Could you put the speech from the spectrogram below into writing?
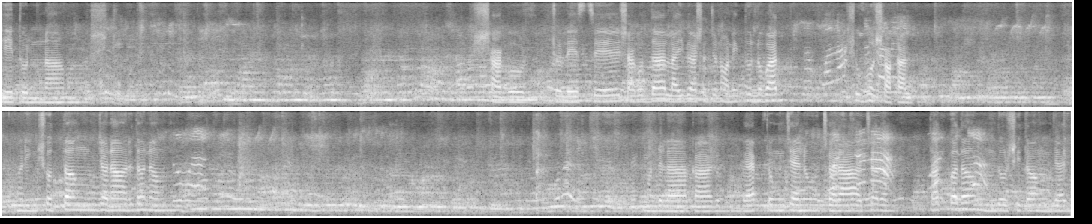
হেতুর্নাম সাগর চলে এসছে। সাগরদা লাইভে আসার জন্য অনেক ধন্যবাদ। শুভ সকাল। হরিং সত্যং জনার্দনম। মণ্ডলাকার ব্যাপ্তং যেন চরাচর তৎপদং দর্শিতং যেন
